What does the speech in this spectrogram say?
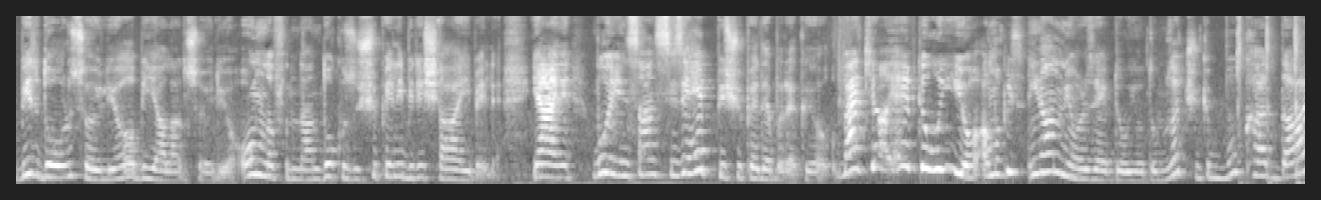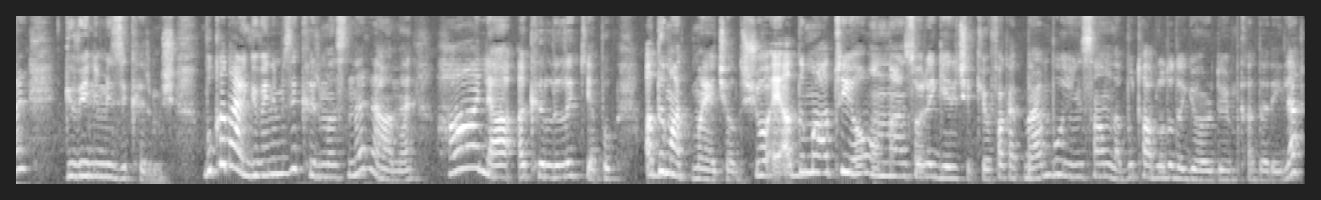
bir doğru söylüyor, bir yalan söylüyor. On lafından dokuzu şüpheli, biri şaibeli. Yani bu insan sizi hep bir şüphede bırakıyor. Belki evde uyuyor ama biz inanmıyoruz evde uyuduğumuza. Çünkü bu kadar güvenimizi kırmış. Bu kadar güvenimizi kırmasına rağmen hala akıllılık yapıp adım atmaya çalışıyor. E adımı atıyor ondan sonra geri çekiyor. Fakat ben bu insanla bu tabloda da gördüğüm kadarıyla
